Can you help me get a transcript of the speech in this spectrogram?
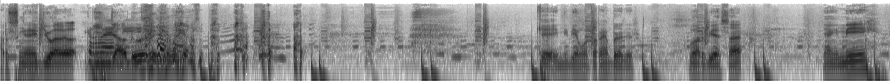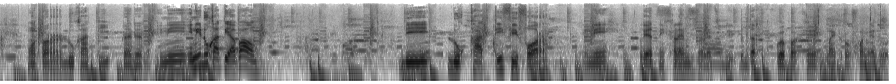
Harus ngejual Keren ginjal dulu ini. Oke, ini dia motornya, brother. Luar biasa. Yang ini motor Ducati, brother. Ini ini Ducati apa, Om? Di Ducati V4. Ini lihat nih, kalian bisa lihat sendiri. Bentar, gua pakai mikrofonnya dulu.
